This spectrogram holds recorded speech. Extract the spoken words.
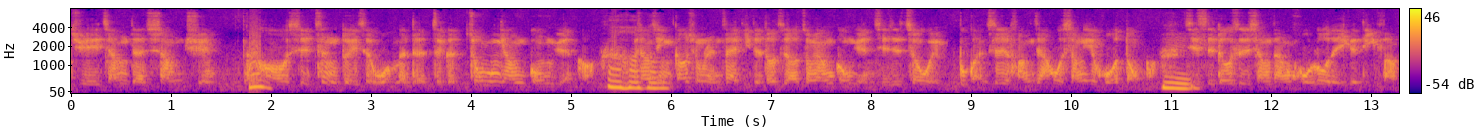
崛江的商圈。然后是正对着我们的这个中央公园哦，我相信高雄人在地的都知道，中央公园其实周围不管是房价或商业活动啊，其实都是相当活络的一个地方。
